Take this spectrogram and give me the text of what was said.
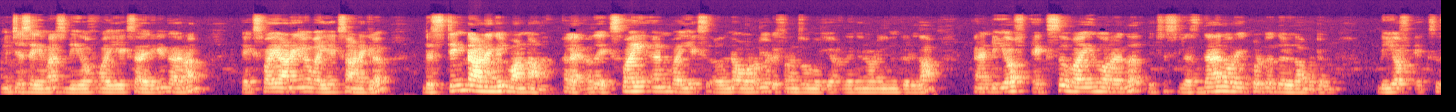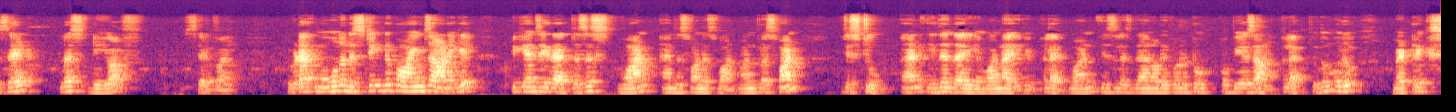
which same as D of Y X ആയിരിക്കും. കാരണം എക്സ് വൈ ആണെങ്കിലും വൈ എക്സ് ആണെങ്കിലും ഡിസ്റ്റിങ്ക്ട് ആണെങ്കിൽ വൺ ആണ് അല്ലെ? അത് X Y and Y X അതിന്റെ ഓർഡറിൽ ഡിഫറൻസ് ഒന്നുമില്ല അത് എങ്ങനെയാണെങ്കിലും നിങ്ങൾക്ക് എഴുതാം. And D of X Y എന്ന് പറയുന്നത് which is less than or equal to എന്ത് എഴുതാൻ പറ്റും? D of X Z plus D of Z Y ഇവിടെ മൂന്ന് ഡിസ്റ്റിങ് പോയിന്റ്സ് ആണെങ്കിൽ we can say that this is one and this one is one one plus one just two and ഇത് എന്തായിരിക്കും? വൺ ആയിരിക്കും അല്ലെ? One is less than or equal to obvious ആണ് അല്ലെ? ഇതും ഒരു മെട്രിക്സ്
